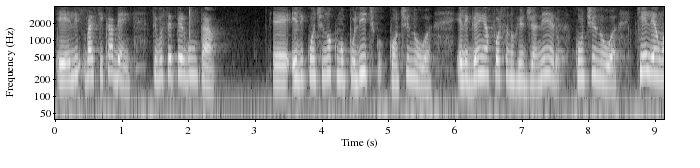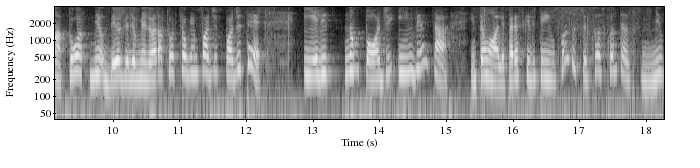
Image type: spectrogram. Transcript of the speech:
ele vai ficar bem. Se você perguntar, é, ele continua como político? Continua. Ele ganha força no Rio de Janeiro? Continua. Que ele é um ator? Meu Deus, ele é o melhor ator que alguém pode, pode ter. E ele não pode inventar. Então, olha, parece que ele tem quantas pessoas? Quantas mil?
